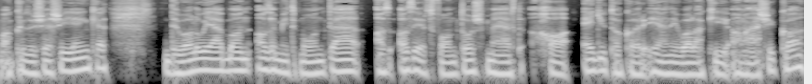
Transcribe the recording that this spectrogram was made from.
a közös esélyeinket, de valójában az, amit mondtál, az azért fontos, mert ha együtt akar élni valaki a másikkal,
